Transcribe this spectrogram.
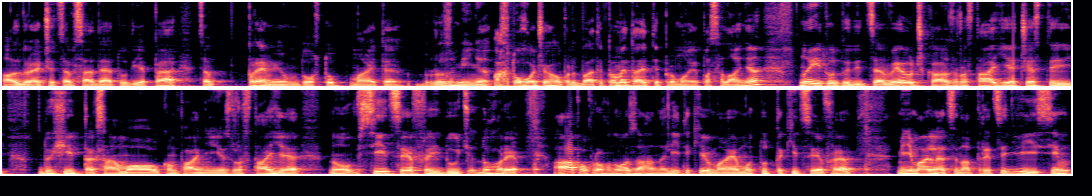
Але, до речі, це все, де тут є П, це преміум доступ, маєте розуміння. А хто хоче його придбати, пам'ятайте про моє посилання. Ну і тут видиться, виручка зростає, чистий дохід так само компанії зростає. Ну, всі цифри йдуть догори. А по прогнозах аналітиків маємо тут такі цифри. Мінімальна ціна 38,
